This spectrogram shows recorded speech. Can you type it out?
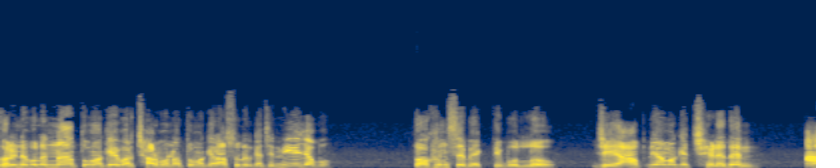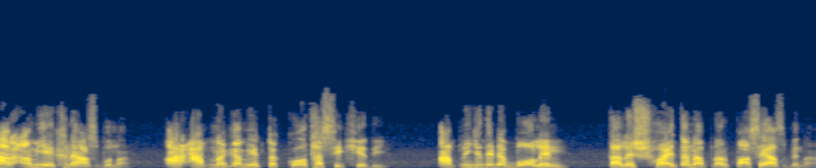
ধরে নিয়ে বলেন না, তোমাকে এবার ছাড়বো না, তোমাকে রাসুলের কাছে নিয়ে যাব। তখন সে ব্যক্তি বলল, যে আপনি আমাকে ছেড়ে দেন, আর আমি এখানে আসব না। আর আপনাকে আমি একটা কথা শিখিয়ে দিই। আপনি যদি এটা বলেন, তাহলে শয়তান আপনার পাশে আসবে না।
